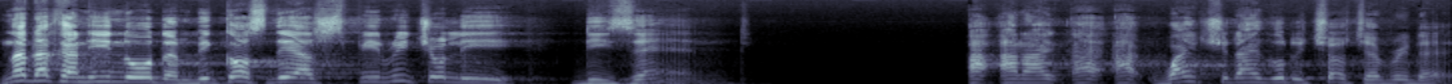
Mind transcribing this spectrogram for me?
Neither can he know them, because they are spiritually discerned. And I, I, I, why should I go to church every day?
